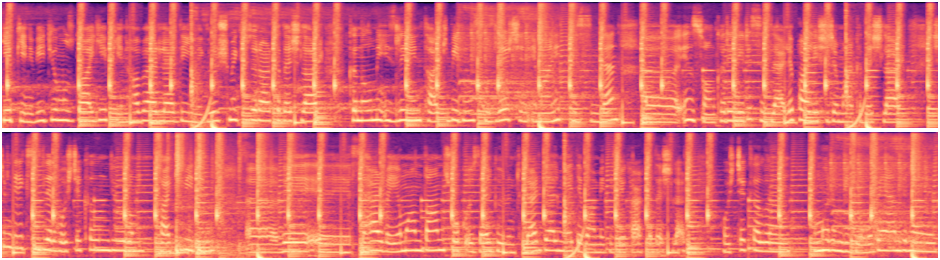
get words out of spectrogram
Yepyeni videomuzda, yepyeni haberlerde yine görüşmek üzere arkadaşlar. Kanalımı izleyin, takip edin. Sizler için Emanet dizisinden en son kareleri sizlerle paylaşacağım arkadaşlar. Şimdilik sizlere hoşça kalın diyorum. Takip edin. Ve Seher ve Yaman'dan çok özel görüntüler gelmeye devam edecek arkadaşlar. Hoşça kalın. Umarım videomu beğendiniz.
